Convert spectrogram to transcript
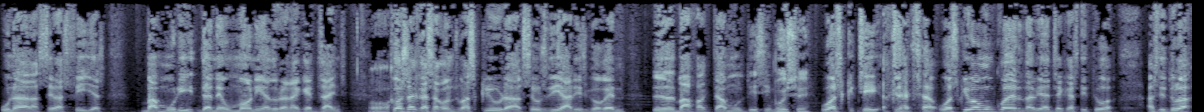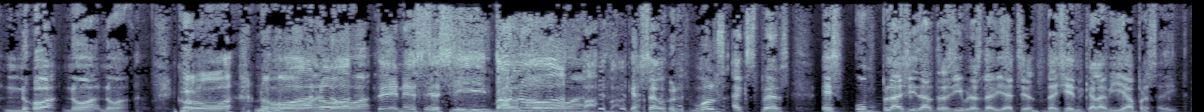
una de les seves filles, va morir de pneumònia durant aquests anys. Oh. Cosa que, segons va escriure als seus diaris, Gauguin el va afectar moltíssim. Ui, sí. Ho escri... Sí, exacte. Ho escriu en un quadern de viatge que es titula, es titula Noa, Noa, Noa. Noa, Noa, Noa, te necesito, Noa. Va, va, Que segons molts experts és un plagi d'altres llibres de viatge de gent que l'havia precedit.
